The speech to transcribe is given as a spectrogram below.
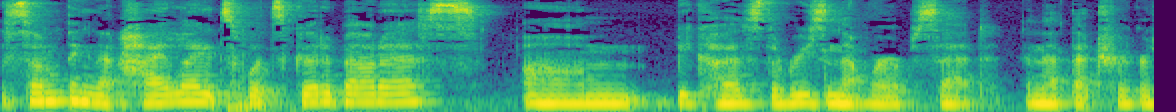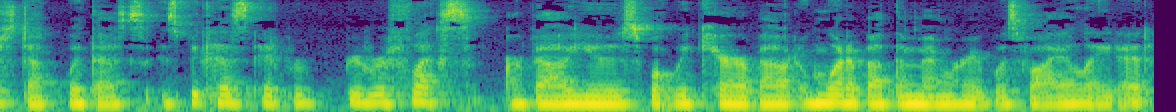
something that highlights what's good about us um, because the reason that we're upset and that that trigger stuck with us is because it, re it reflects our values, what we care about, and what about the memory was violated,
